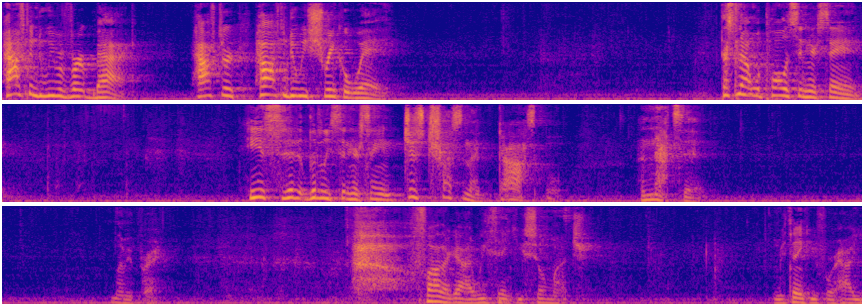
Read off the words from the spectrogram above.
How often do we revert back? How, after, how often do we shrink away? That's not what Paul is sitting here saying. He is literally sitting here saying, just trust in the gospel. And that's it. Let me pray. Father God, we thank you so much. We thank you for how you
